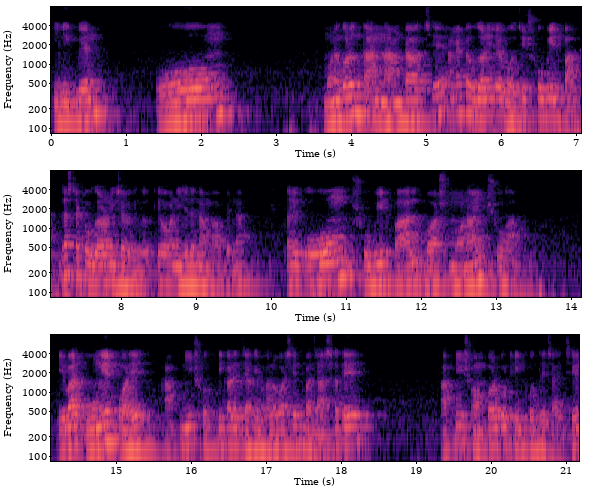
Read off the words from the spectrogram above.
কি লিখবেন? ওম। মনে করুন তার নামটা হচ্ছে, আমি একটা উদাহরণ হিসেবে বলছি, সুবীর পাল। জাস্ট একটা উদাহরণ হিসেবে কিন্তু, কেউ আবার নিজেদের নাম ভাববেন না। তাহলে ওম, সুবীর পাল বসমনয় সুহা এবার ওঙের পরে আপনি সত্যিকারের যাকে ভালোবাসেন বা যার সাথে আপনি সম্পর্ক ঠিক করতে চাইছেন,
